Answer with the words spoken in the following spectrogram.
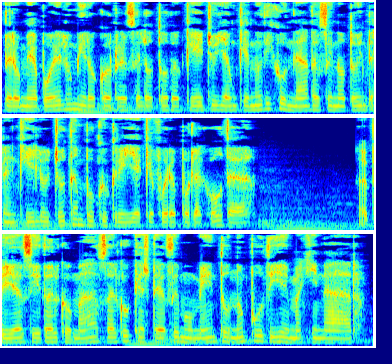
Pero mi abuelo miró con recelo todo aquello y aunque no dijo nada se notó intranquilo, yo tampoco creía que fuera por la joda. Había sido algo más, algo que hasta ese momento no podía imaginar.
